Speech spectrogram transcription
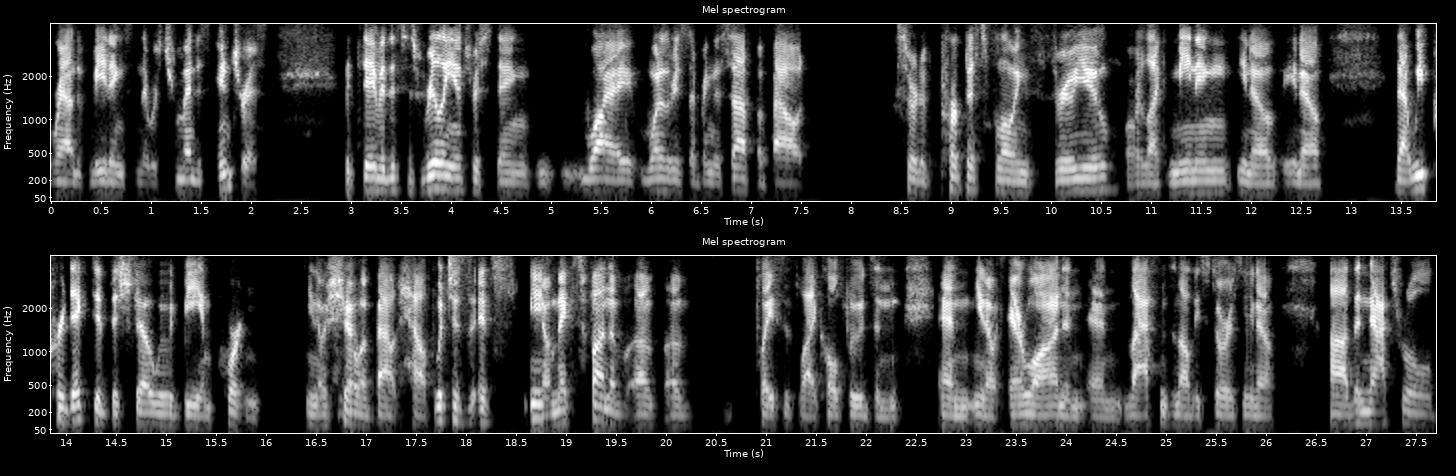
round of meetings, and there was tremendous interest. But David, this is really interesting. Why one of the reasons I bring this up about sort of purpose flowing through you or like meaning, you know, you know, that we predicted the show would be important, you know, show about health, which is it's, you know, makes fun of of, of places like Whole Foods and and you know Erewhon and and Lassen's and all these stores, you know, uh, the natural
